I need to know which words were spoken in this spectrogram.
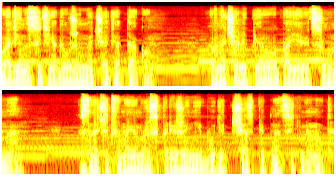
В одиннадцать я должен начать атаку. В начале первого появится луна. Значит, в моем распоряжении будет час пятнадцать минут.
